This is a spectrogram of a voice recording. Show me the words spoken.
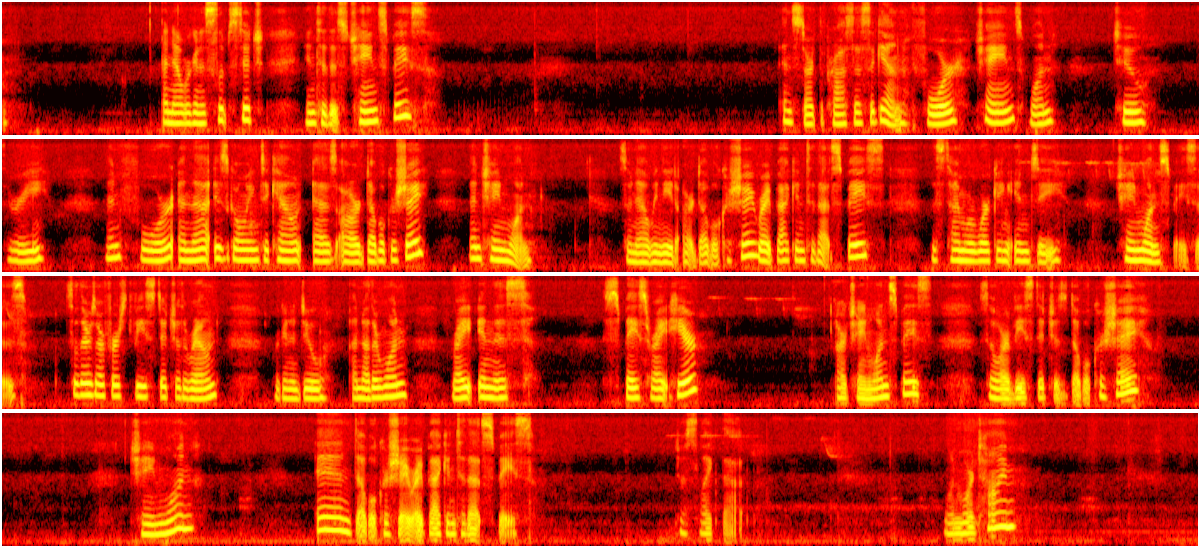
And now we're going to slip stitch into this chain space and start the process again. Four chains, one, two, three, and four, and that is going to count as our double crochet and chain one. So now we need our double crochet right back into that space. This time we're working into chain one spaces. So there's our first V-stitch of the round. We're going to do another one right in this space right here, our chain one space. So our V-stitch is double crochet, chain one, and double crochet right back into that space. Just like that. One more time.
